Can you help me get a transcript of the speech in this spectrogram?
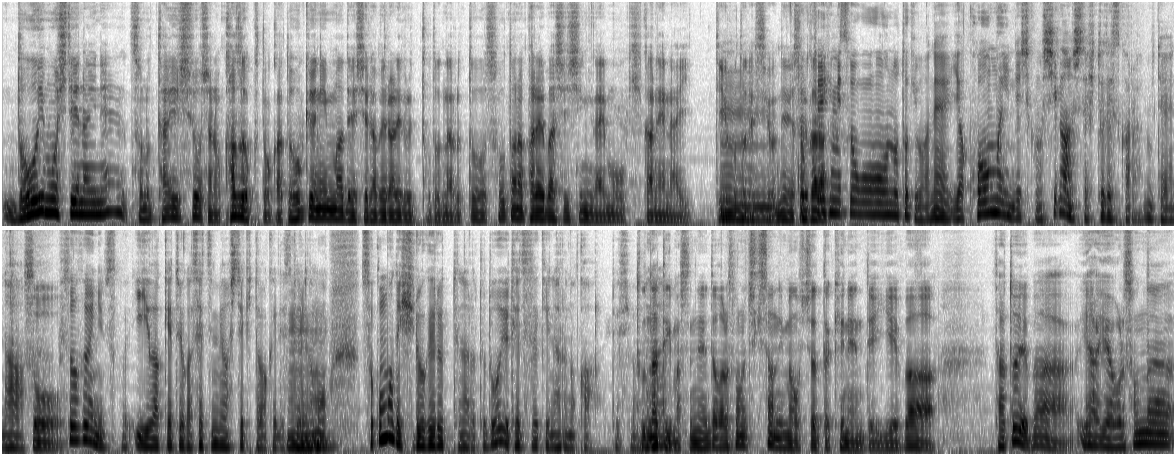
同意もしていないねその対象者の家族とか同居人まで調べられるってことになると相当なプライバシー侵害も起きかねないっていうことですよね。うんそれから特定秘密保護法の時はね、いや、公務員でしかも志願した人ですから、みたいな、そうそういうふうにその言い訳というか説明をしてきたわけですけれども、うんそこまで広げるってなると、どういう手続きになるのかですよね。となってきますね、だからそのチキさんの今おっしゃった懸念で言えば、例えば、いやいや、俺、そんな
